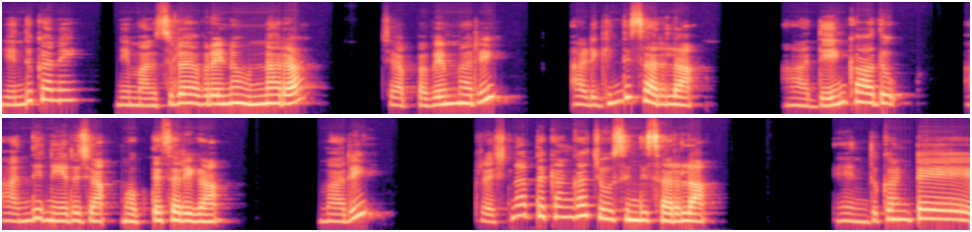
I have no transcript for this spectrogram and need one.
ఎందుకని? నీ మనసులో ఎవరైనా ఉన్నారా? చెప్పవేం మరి అడిగింది సరళ. అదేం కాదు అంది నీరజ ముక్తసరిగా. మరి? ప్రశ్నార్థకంగా చూసింది సరళ. ఎందుకంటే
